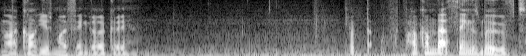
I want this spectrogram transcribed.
no, I can't use my finger. Okay, but how come that thing's moved?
